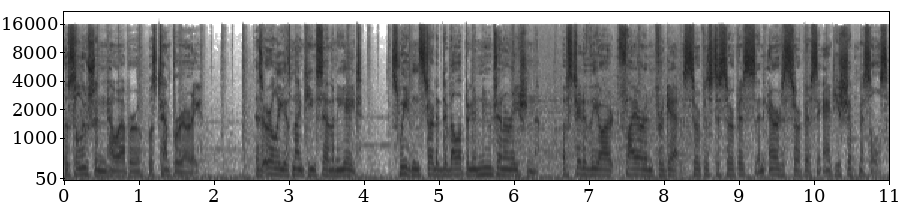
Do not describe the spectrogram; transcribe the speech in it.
The solution, however, was temporary. As early as 1978, Sweden started developing a new generation of state of the art fire and forget surface to surface and air to surface anti ship missiles.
